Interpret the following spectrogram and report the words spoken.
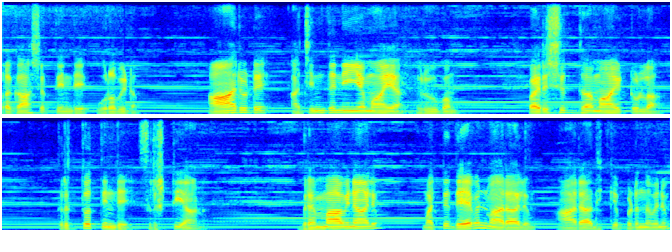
പ്രകാശത്തിന്റെ ഉറവിടം? ആരുടെ അചിന്തനീയമായ രൂപം പരിശുദ്ധമായിട്ടുള്ള തൃത്വത്തിന്റെ സൃഷ്ടിയാണ്. ബ്രഹ്മാവിനാലും മറ്റ് ദേവന്മാരാലും ആരാധിക്കപ്പെടുന്നവനും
